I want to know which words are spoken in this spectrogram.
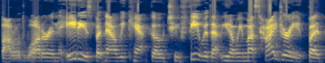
bottled water in the 80s, but now we can't go two feet without, you know, we must hydrate. But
